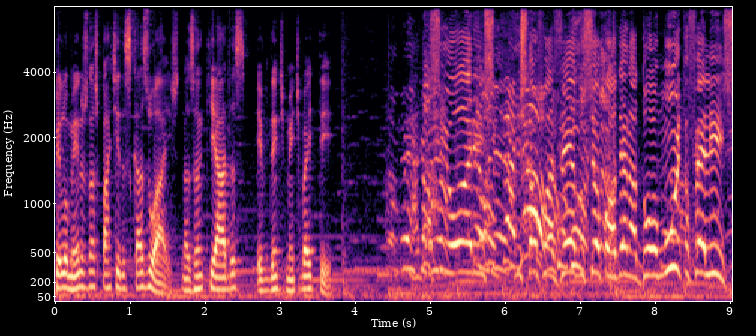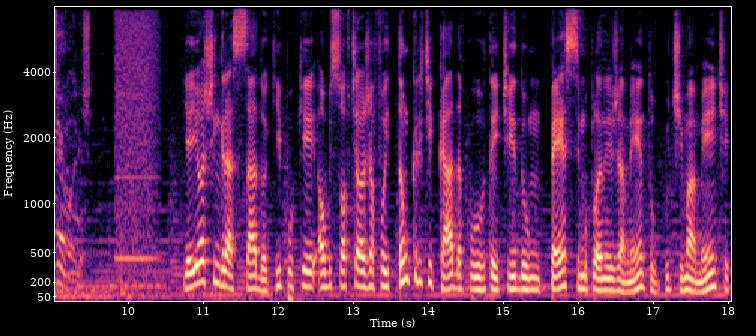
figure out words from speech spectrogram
pelo menos nas partidas casuais. Nas ranqueadas, evidentemente vai ter. Os senhores estão fazendo o seu coordenador muito feliz, senhores. E aí eu acho engraçado aqui porque a Ubisoft ela já foi tão criticada por ter tido um péssimo planejamento ultimamente,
